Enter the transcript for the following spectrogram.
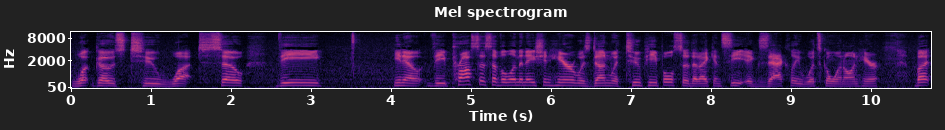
what goes to what. So the you know, the process of elimination here was done with two people so that I can see exactly what's going on here. But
